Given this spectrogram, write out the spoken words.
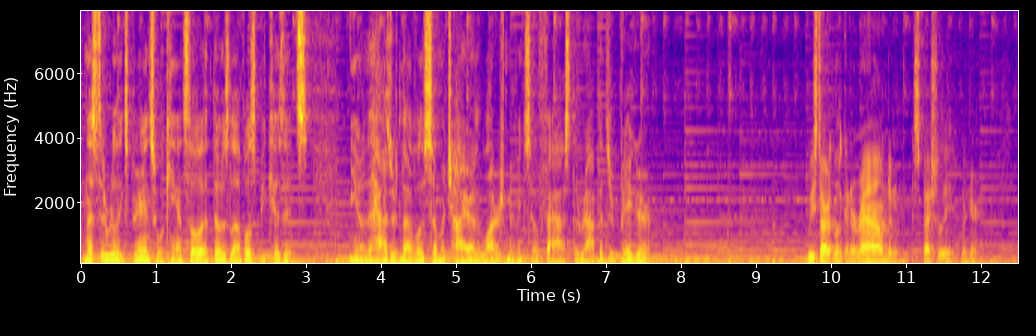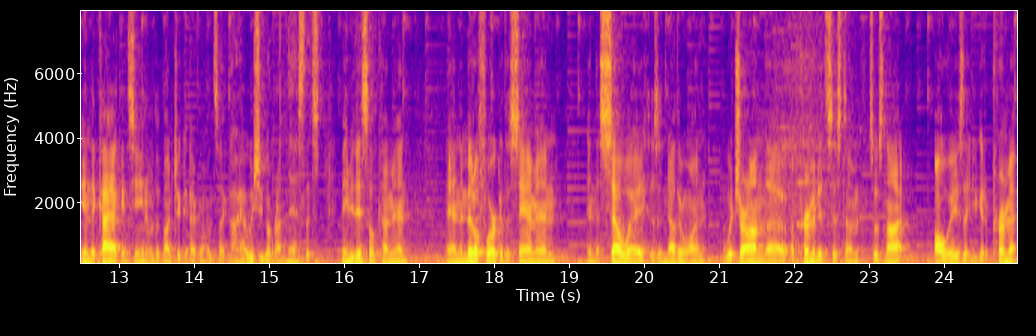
unless they're really experienced, will cancel at those levels because it's, you know, the hazard level is so much higher, the water's moving so fast, the rapids are bigger. We start looking around, and especially when you're in the kayaking scene with a bunch of everyone's like, oh yeah, we should go run this. Let's maybe this will come in. And the middle fork of the salmon and the Selway is another one, which are on the a permitted system. So it's not always that you get a permit,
